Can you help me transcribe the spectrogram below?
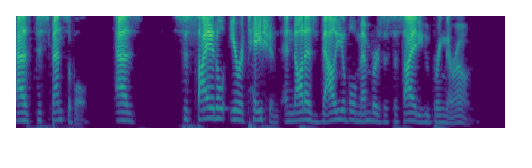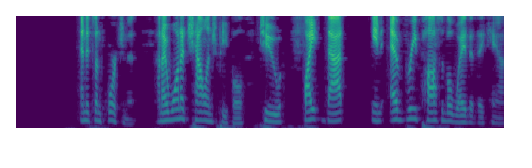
as dispensable, as societal irritations and not as valuable members of society who bring their own and it's unfortunate. And I want to challenge people to fight that in every possible way that they can.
